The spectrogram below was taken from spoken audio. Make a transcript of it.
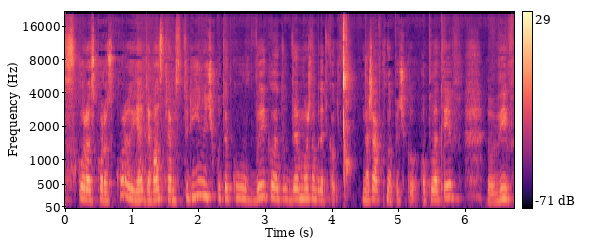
скоро, скоро, скоро я для вас прям сторіночку таку викладу, де можна буде таку, нажав кнопочку, оплатив, ввів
